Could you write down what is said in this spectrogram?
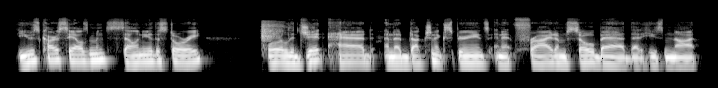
used car salesman selling you the story, or legit had an abduction experience and it fried him so bad that he's not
